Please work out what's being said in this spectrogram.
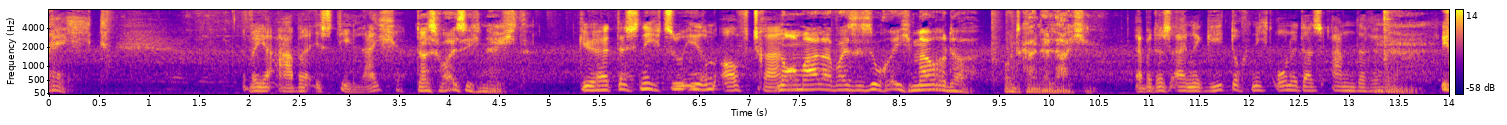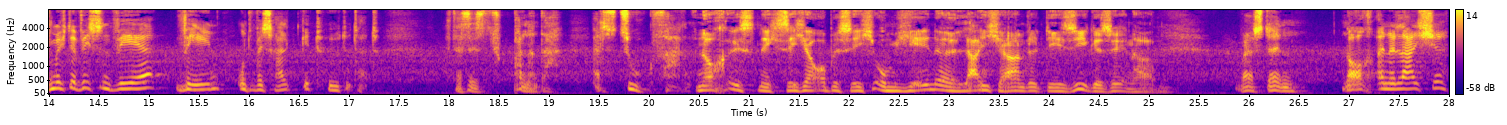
recht. Wer aber ist die Leiche? Das weiß ich nicht. Gehört das nicht zu Ihrem Auftrag? Normalerweise suche ich Mörder und keine Leichen. Aber das eine geht doch nicht ohne das andere. Ich möchte wissen, wer, wen und weshalb getötet hat. Das ist spannender als Zugfahren. Noch ist nicht sicher, ob es sich um jene Leiche handelt, die Sie gesehen haben. Was denn? Noch eine Leiche?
